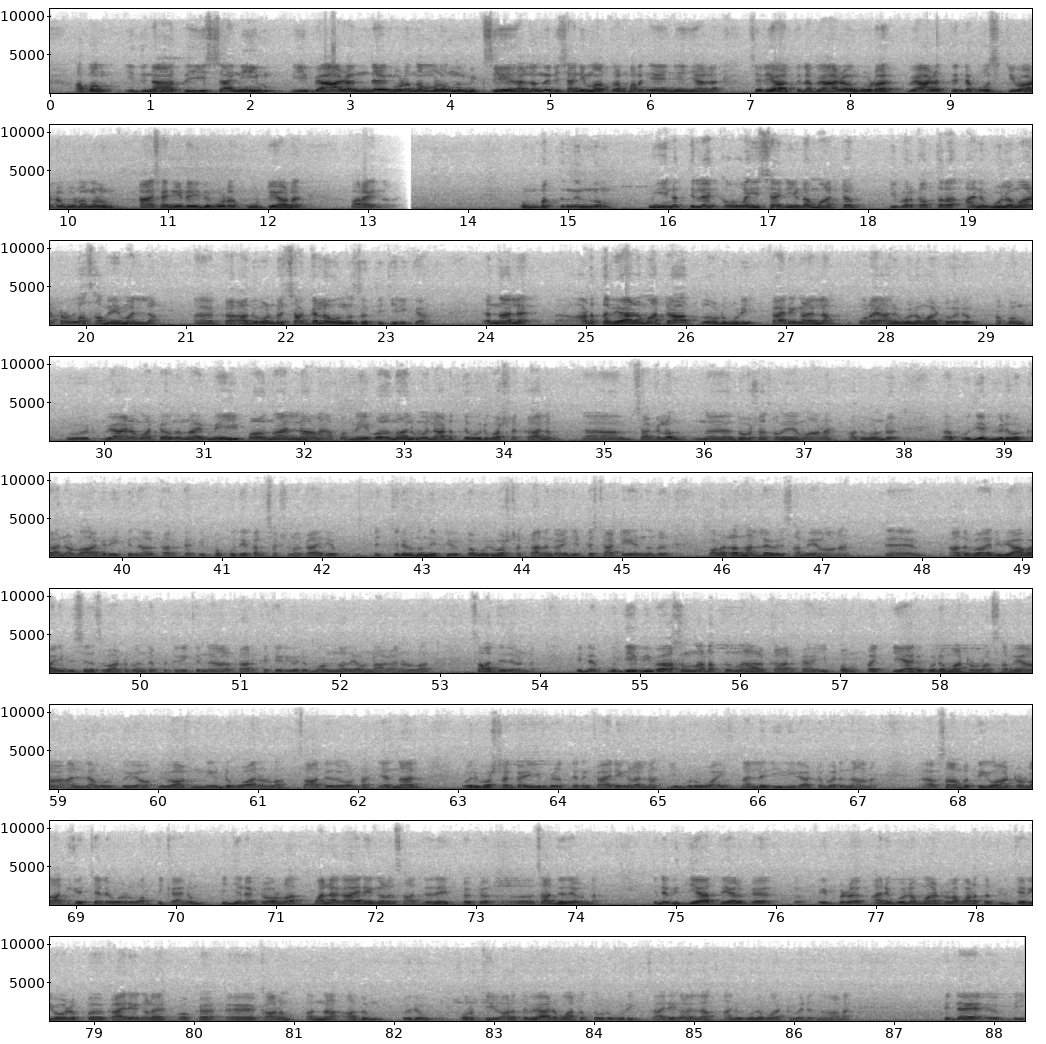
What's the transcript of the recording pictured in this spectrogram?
അപ്പം ഇതിനകത്ത് ഈ ശനിയും ഈ വ്യാഴന്റെയും കൂടെ നമ്മളൊന്ന് മിക്സ് ചെയ്ത് അല്ലെന്നൊരു ശനി മാത്രം പറഞ്ഞു കഴിഞ്ഞു കഴിഞ്ഞാൽ ശരിയാകത്തില്ല. വ്യാഴവും കൂടെ വ്യാഴത്തിന്റെ പോസിറ്റീവായിട്ട് ഗുണങ്ങളും ആ ശനിയുടെ ഇതും കൂടെ കൂട്ടിയാണ് പറയുന്നത്. കുംഭത്തിൽ നിന്നും മീനത്തിലേക്കുള്ള ഈ ശനിയുടെ മാറ്റം ഇവർക്ക് അത്ര അനുകൂലമായിട്ടുള്ള സമയമല്ല. അതുകൊണ്ട് ശകലം ഒന്ന് ശ്രദ്ധിച്ചിരിക്കുക. എന്നാൽ അടുത്ത വ്യാഴമാറ്റത്തോടുകൂടി കാര്യങ്ങളെല്ലാം കുറെ അനുകൂലമായിട്ട് വരും. അപ്പം വ്യാഴമാറ്റം എന്ന് പറഞ്ഞാൽ മെയ് പതിനാലിനാണ്. അപ്പം മെയ് പതിനാല് മുതൽ അടുത്ത ഒരു വർഷക്കാലം ശകലം ദോഷ സമയമാണ് അതുകൊണ്ട് പുതിയ വീട് വെക്കാനുള്ള ആഗ്രഹിക്കുന്ന ആൾക്കാർക്ക് ഇപ്പോൾ പുതിയ കൺസ്ട്രക്ഷൻ കാര്യം ഇച്ചിരി ഒന്ന് നീട്ടി വെക്കുക. ഒരു വർഷക്കാലം കഴിഞ്ഞിട്ട് സ്റ്റാർട്ട് ചെയ്യുന്നത് വളരെ നല്ല ഒരു സമയമാണ്. അതുപോലെ വ്യാപാരി ബിസിനസ്സുമായിട്ട് ബന്ധപ്പെട്ടിരിക്കുന്ന ആൾക്കാർക്ക് ചെറിയൊരു മന്ദത ഉണ്ടാകാനുള്ള സാധ്യതയുണ്ട്. പിന്നെ പുതിയ വിവാഹം നടത്തുന്ന ആൾക്കാർക്ക് ഇപ്പം പറ്റിയ അനുകൂലമായിട്ടുള്ള സമയം അല്ല വിവാഹം നീണ്ടുപോകാനുള്ള സാധ്യത ഉണ്ട്. എന്നാൽ ഒരു വർഷം കഴിയുമ്പോഴത്തേനും കാര്യങ്ങളെല്ലാം ഇമ്പ്രൂവായി നല്ല രീതിയിലായിട്ട് വരുന്നതാണ്. സാമ്പത്തികമായിട്ടുള്ള അധിക ചെലവുകൾ വർദ്ധിക്കാനും ഇങ്ങനെയൊക്കെയുള്ള പല കാര്യങ്ങളും സാധ്യത ഇപ്പോഴൊക്കെ സാധ്യതയുണ്ട്. പിന്നെ വിദ്യാർത്ഥികൾക്ക് ഇപ്പോൾ അനുകൂലമായിട്ടുള്ള പഠിത്തത്തിൽ ചെറിയ ഉഴപ്പ് കാര്യങ്ങളെ ഒക്കെ കാണും. എന്നാൽ അതും ഒരു കുറച്ച് അടുത്ത വ്യാഴമാറ്റത്തോടു കൂടി കാര്യങ്ങളെല്ലാം അനുകൂലമായിട്ട് വരുന്നതാണ്. പിന്നെ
